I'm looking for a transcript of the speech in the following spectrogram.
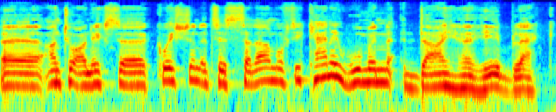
Uh, on to our next question. It says, Salam Mufti, can a woman dye her hair black?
